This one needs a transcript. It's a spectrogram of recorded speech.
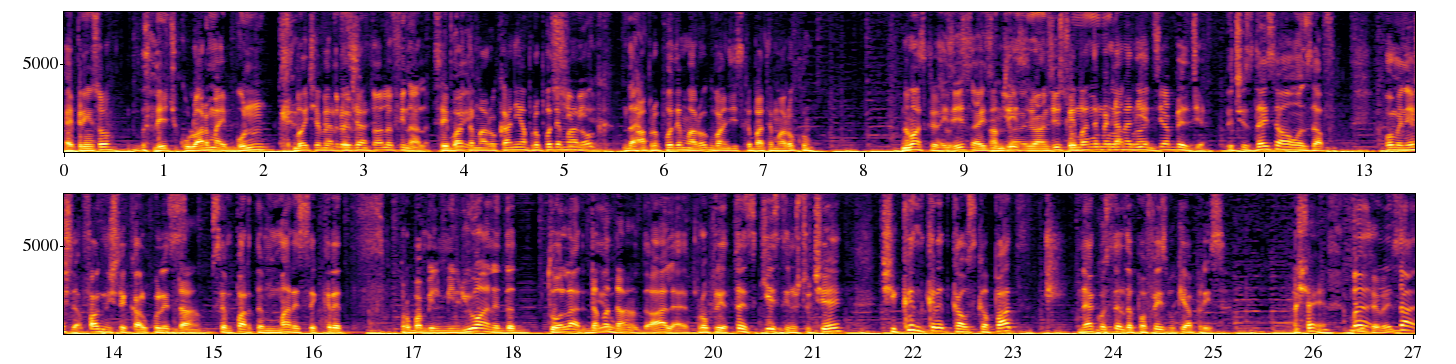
Ai prins-o? Deci culoar mai bun Bă, ce mi-ar pentru o plăcea eventuală finală. Să-i Băi, bată marocanii. Apropo de și Maroc, mine. Da. apropo de Maroc, v-am zis că bate Marocul? Nu m-ați crezut. Ai zis? Ai zis? Am zis. Eu am zis că îi că bate pe la canadieni. Croația, Belgia. Deci îți dai seama, mă, Zaf, oamenii ăștia fac niște calcule, Da. se împartă în mare secret, probabil milioane de dolari, Da, de mă, euro, da. de alea, proprietăți, chestii, nu știu ce, și când cred că au scăpat, Nea Costel de pe Facebook i-a prins. Așa e. Bă, Uite, vezi? da,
